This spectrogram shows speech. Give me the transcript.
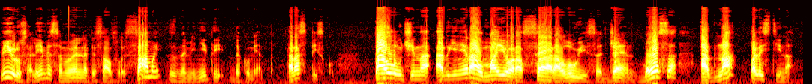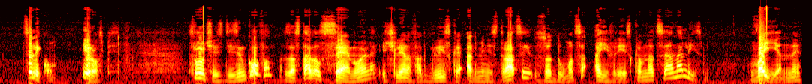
В Иерусалиме Самуэль написал свой самый знаменитый документ – расписку. Получена от генерал-майора сэра Луиса Джеймс Босса одна Палестина целиком и роспись. Случай с Дизенкофом заставил Сэмуэля и членов английской администрации задуматься о еврейском национализме. Военные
